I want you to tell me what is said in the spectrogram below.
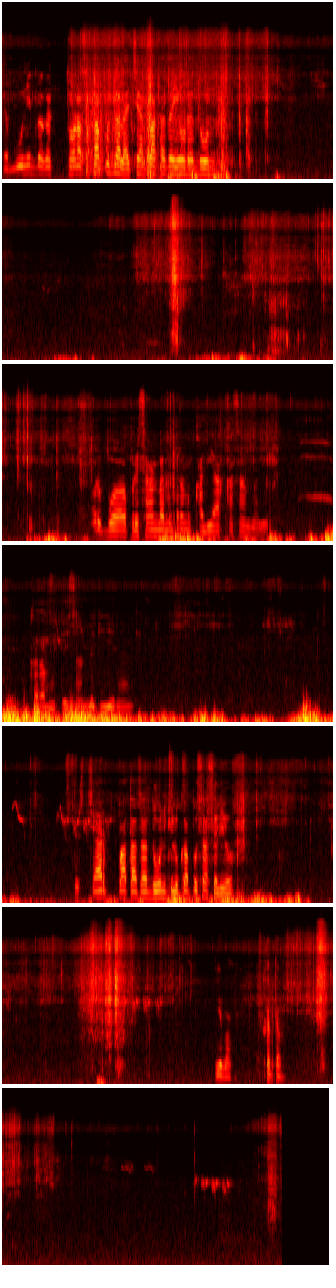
त्या गुणीत बघा थोडासा कापूस झाला चार पाताचा एवढं दोन. बापरे सांडला मित्रांनो खाली अख्खा सांडला खराब होतंय सांडलं की येणार तर चार पाताचा दोन किलो कापूस असेल हो ये बघ खतम.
